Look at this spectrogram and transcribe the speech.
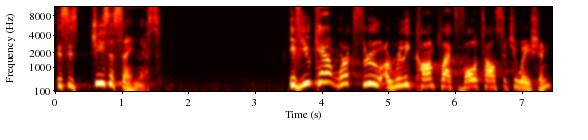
this is Jesus saying this. If you can't work through a really complex, volatile situation,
